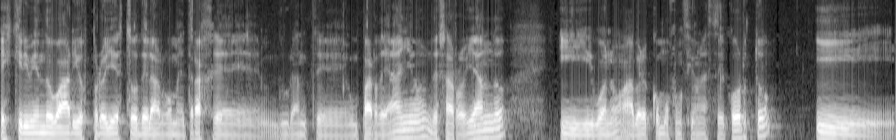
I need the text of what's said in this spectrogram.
escribiendo varios proyectos de largometraje durante un par de años, desarrollando. Y bueno, a ver cómo funciona este corto. Y,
